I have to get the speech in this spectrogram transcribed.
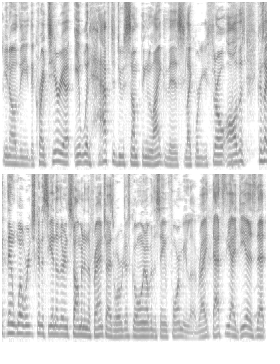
you know the the criteria, it would have to do something like this, like where you throw all this because like then well we're just going to see another installment in the franchise where we're just going over the same formula, right? That's the idea is that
